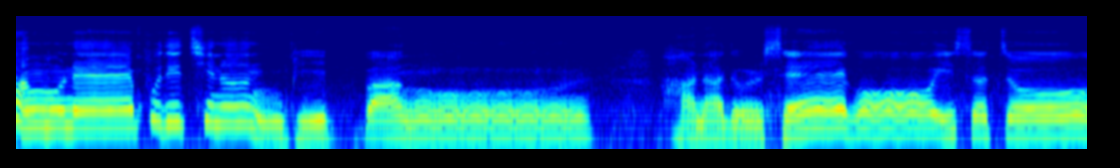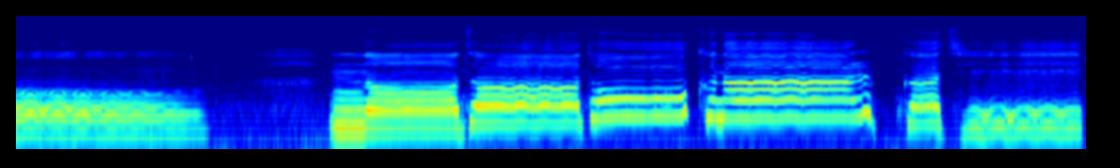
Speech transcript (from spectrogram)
창문에 부딪히는 빗방울 하나 둘 세고 있었죠. 너저도 그날까지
